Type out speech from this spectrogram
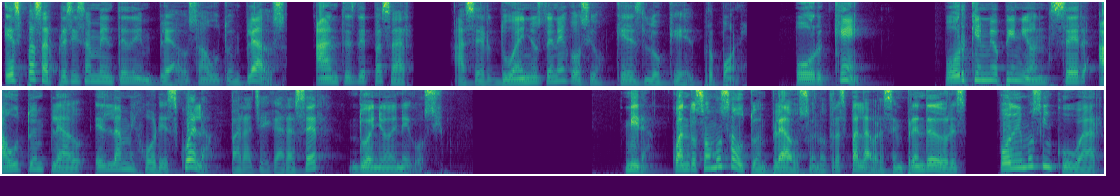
es pasar precisamente de empleados a autoempleados, antes de pasar a ser dueños de negocio, que es lo que él propone. ¿Por qué? Porque en mi opinión, ser autoempleado es la mejor escuela para llegar a ser dueño de negocio. Mira, cuando somos autoempleados o en otras palabras emprendedores, podemos incubar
